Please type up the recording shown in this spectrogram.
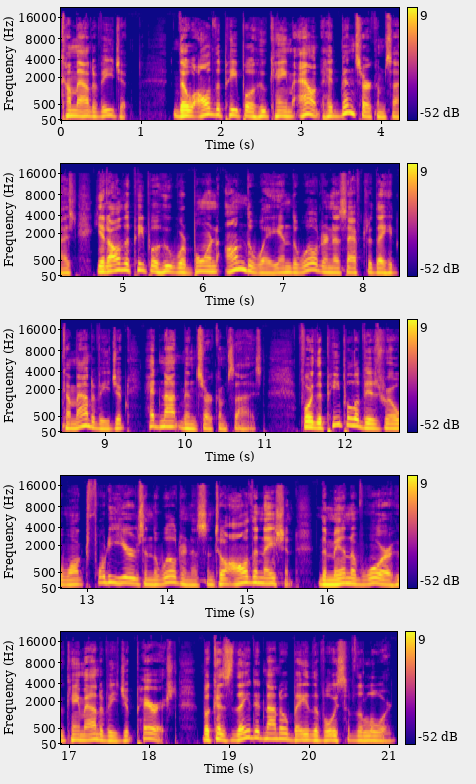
come out of Egypt. Though all the people who came out had been circumcised, yet all the people who were born on the way in the wilderness after they had come out of Egypt had not been circumcised. For the people of Israel walked forty years in the wilderness until all the nation, the men of war who came out of Egypt, perished, because they did not obey the voice of the Lord.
